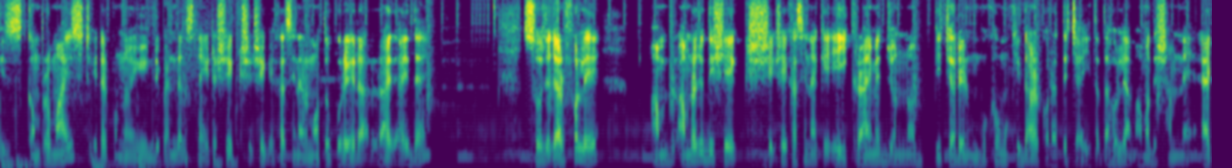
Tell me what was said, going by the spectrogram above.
ইজ কম্প্রোমাইজড এটার কোনো ইন্ডিপেন্ডেন্স নেই, এটা শেখ শেখ হাসিনার মতো করে রা- রায় রায় দেয়। সো যার ফলে আমরা যদি শেখ শেখ হাসিনাকে এই ক্রাইমের জন্য বিচারের মুখোমুখি দাঁড় করাতে চাই তাহলে আমাদের সামনে এক,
